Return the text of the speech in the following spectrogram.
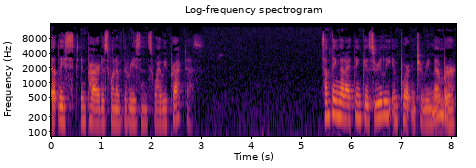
at least in part, is one of the reasons why we practice. Something that I think is really important to remember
